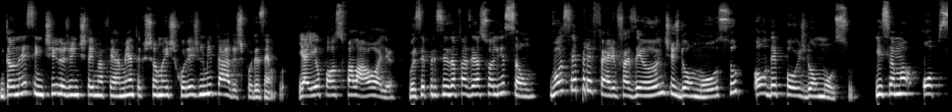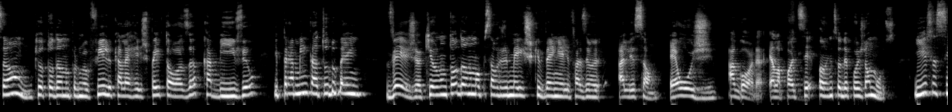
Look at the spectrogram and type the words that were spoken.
Então, nesse sentido, a gente tem uma ferramenta que chama escolhas limitadas, por exemplo. E aí eu posso falar: olha, você precisa fazer a sua lição. Você prefere fazer antes do almoço ou depois do almoço? Isso é uma opção que eu tô dando pro meu filho, que ela é respeitosa, cabível e para mim tá tudo bem. Veja que eu não tô dando uma opção de mês que vem ele fazer a lição. É hoje. Agora, ela pode ser antes ou depois do almoço. E isso se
